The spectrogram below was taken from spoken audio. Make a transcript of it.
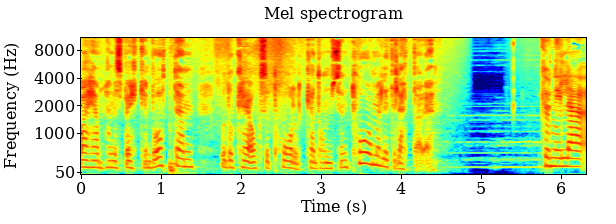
Vad har hänt med hennes bäckenbotten? Och då kan jag också tolka de symptomen lite lättare. Gunilla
